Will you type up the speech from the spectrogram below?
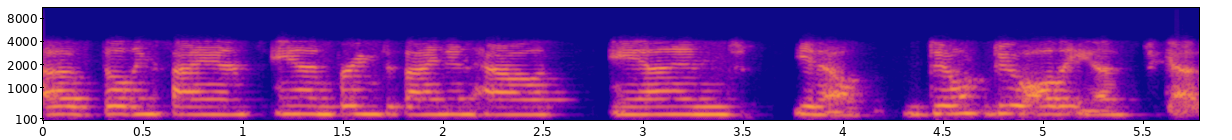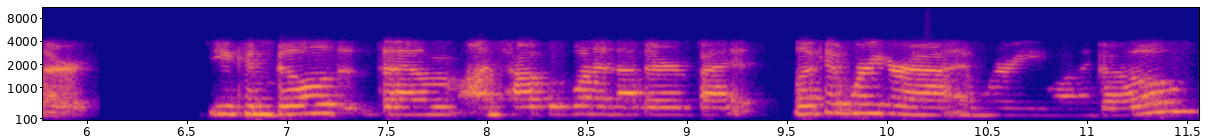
of building science and bring design in house and, you know, don't do all the ands together. You can build them on top of one another, but look at where you're at and where you want to go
